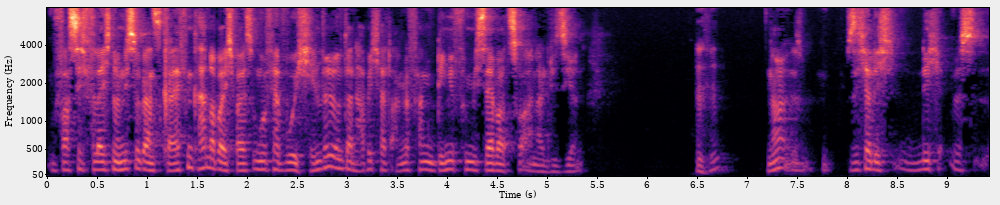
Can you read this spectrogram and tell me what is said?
was ich vielleicht noch nicht so ganz greifen kann, aber ich weiß ungefähr, wo ich hin will. Und dann habe ich halt angefangen, Dinge für mich selber zu analysieren. Mhm. Ne, sicherlich nicht, ist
